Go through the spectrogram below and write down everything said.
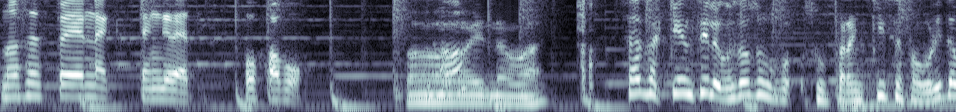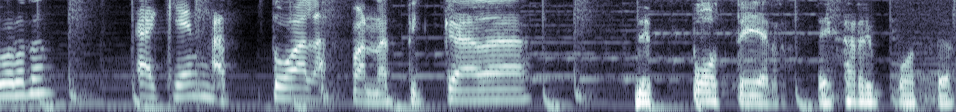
No se esperen a que estén gratis, por favor. Ay, no, no ¿Sabes a quién sí le gustó su, franquicia favorita, verdad? ¿A quién? A toda la fanaticada de Potter, de Harry Potter.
